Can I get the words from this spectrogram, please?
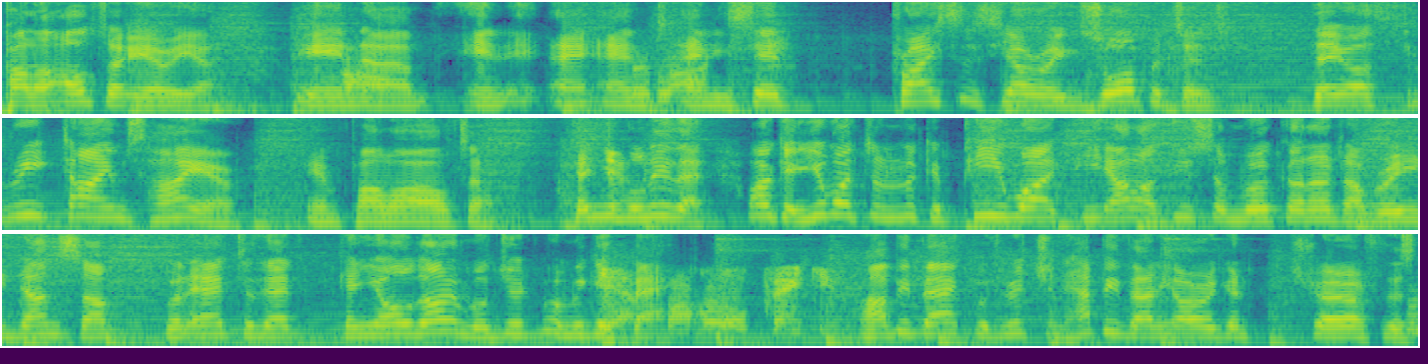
Palo Alto area in um, in and and, and he said prices here are exorbitant. They are three times higher in Palo Alto. Can you yeah. believe that? Okay, you want to look at PYPL? I'll do some work on it. I've already done some. We'll add to that. Can you hold on and we'll do it when we get yeah, back? I'll hold. Thank you. I'll be back with Rich in Happy Valley, Oregon, straight after this.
